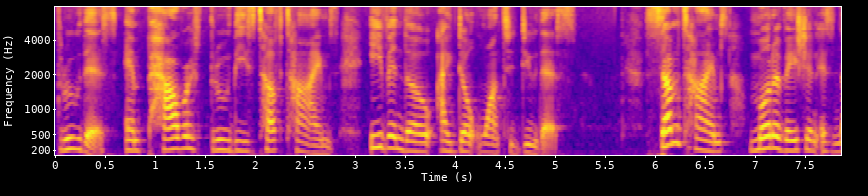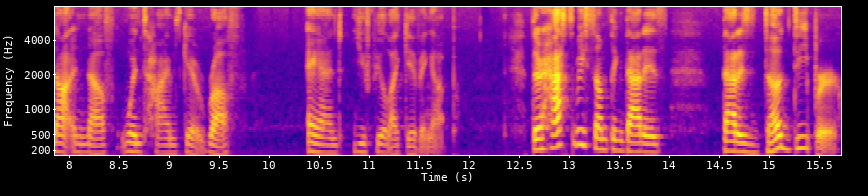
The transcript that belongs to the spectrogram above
through this and power through these tough times, even though I don't want to do this? Sometimes motivation is not enough when times get rough and you feel like giving up. There has to be something that is that is dug deeper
